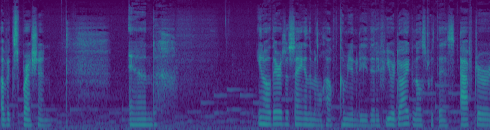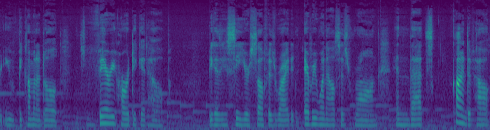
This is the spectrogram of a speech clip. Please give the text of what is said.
of expression. And you know, there's a saying in the mental health community that if you're diagnosed with this after you've become an adult, it's very hard to get help because you see yourself as right and everyone else is wrong. And that's kind of how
